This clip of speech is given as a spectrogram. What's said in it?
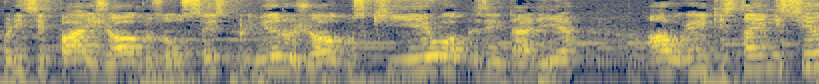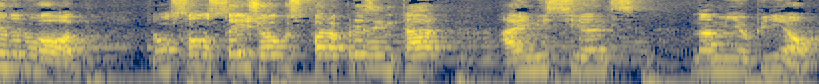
principais jogos, ou seis primeiros jogos que eu apresentaria a alguém que está iniciando no hobby. Então são seis jogos para apresentar a iniciantes, na minha opinião.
